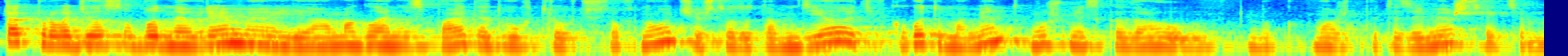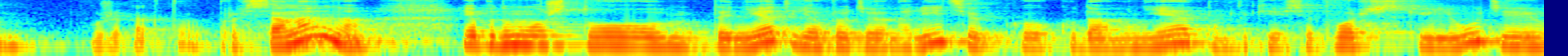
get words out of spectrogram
Так проводила свободное время, я могла не спать до двух-трех часов ночи, что-то там делать. И в какой-то момент муж мне сказал, ну, может быть, ты займешься этим уже как-то профессионально. Я подумала, что да нет, я вроде аналитик, куда мне, там такие все творческие люди,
